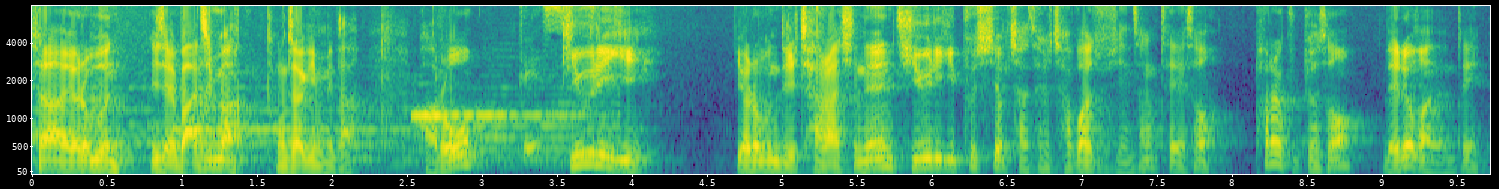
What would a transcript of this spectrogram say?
자, 여러분, 이제 마지막 동작입니다. 바로 기울이기. 여러분들이 잘 아시는 기울이기 푸시업 자세를 잡아주신 상태에서 팔을 굽혀서 내려가는데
